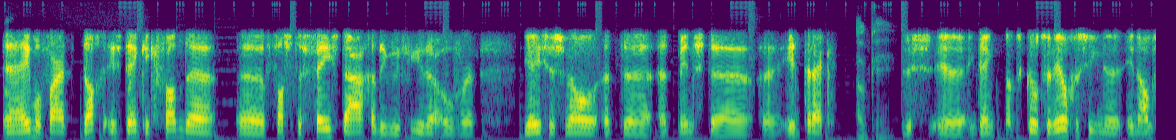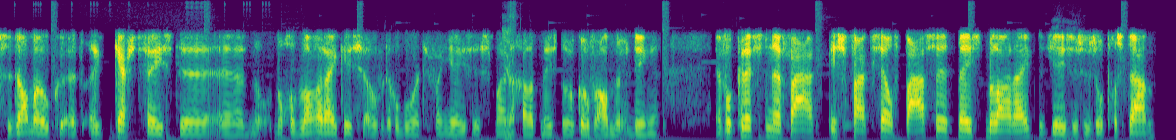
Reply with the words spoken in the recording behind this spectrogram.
eh, Hemelvaartdag is denk ik van de eh, vaste feestdagen die we vieren over Jezus wel het, eh, het minste eh, in trek. Oké. Dus ik denk dat cultureel gezien in Amsterdam ook het kerstfeest nog- nogal belangrijk is over de geboorte van Jezus. Maar dan gaat het meestal ook over andere dingen. En voor christenen vaak, is vaak zelf Pasen het meest belangrijk, dat Jezus is opgestaan.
